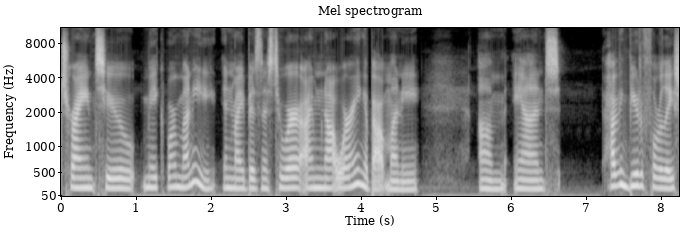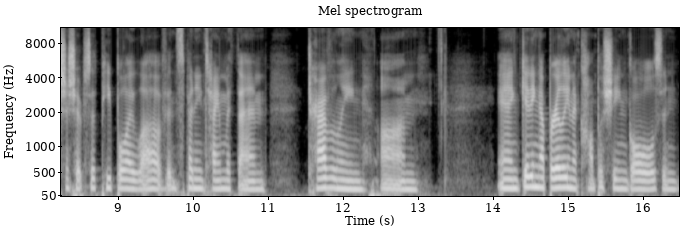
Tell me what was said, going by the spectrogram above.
trying to make more money in my business to where I'm not worrying about money. Um, and having beautiful relationships with people I love and spending time with them, traveling, um, and getting up early and accomplishing goals and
